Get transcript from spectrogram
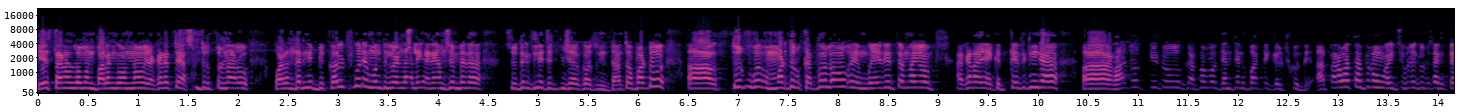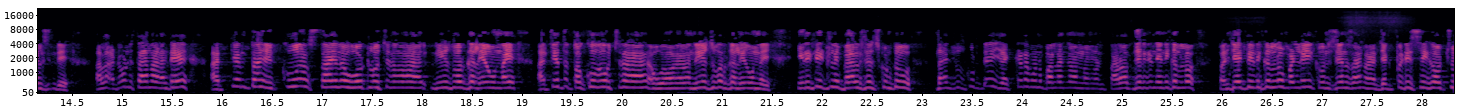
ఏ స్థానంలో మనం బలంగా ఉన్నాం ఎక్కడైతే అసంతృప్తులు వాళ్ళందరినీ బి- కలుపుకొని ముందుకు వెళ్ళాలి అనే అంశం మీద సుదీర్ఘంగా చర్చించే దాంతోపాటు దాంతో పాటు ఆ, తూర్పు ఉమ్మడి తూర్పు గతంలో ఏదైతే ఉన్నాయో అక్కడ అత్యధికంగా ఆ, రాజోల్ సీటు గతంలో జనసేన పార్టీ గెలుచుకుంది. ఆ తర్వాత శాతం వైసీపీలోకి సంగతి తెలిసిందే. అలా అటువంటి స్థానాలు అంటే అత్యంత ఎక్కువ స్థాయిలో ఓట్లు వచ్చిన నియోజకవర్గాలు ఏ ఉన్నాయి? అత్యంత తక్కువగా వచ్చిన నియోజకవర్గాలు ఏ ఉన్నాయి? ఈ రెండింటిని బ్యాలెన్స్ చేసుకుంటూ దాన్ని చూసుకుంటే ఎక్కడ మనం బలంగా ఉన్నాం? తర్వాత జరిగిన ఎన్నికల్లో పంచాయతీ ఎన్నికల్లో మళ్ళీ కొన్ని జడ్పీటీసీ కావచ్చు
